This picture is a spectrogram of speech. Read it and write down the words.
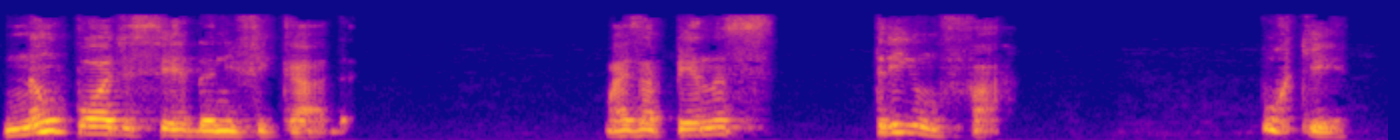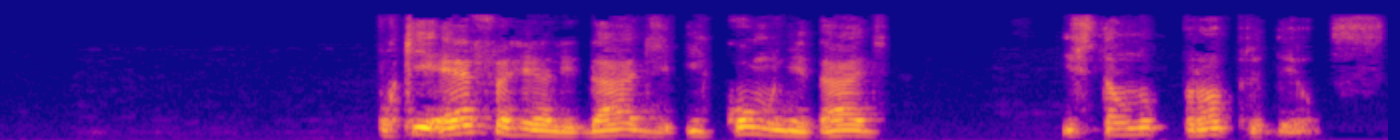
não pode ser danificada, mas apenas triunfar. Por quê? Porque essa realidade e comunidade estão no próprio Deus.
